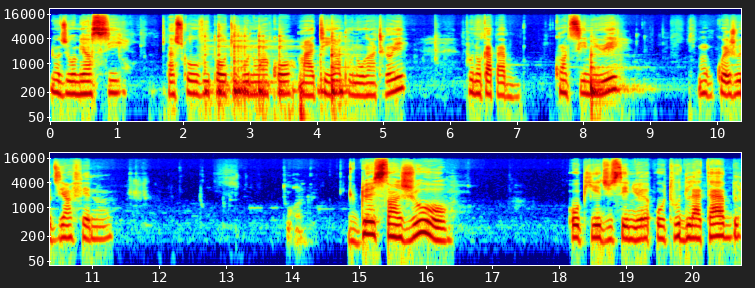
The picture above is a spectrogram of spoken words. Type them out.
Nous vous remercions parce que vous ouvrez porte pour nous encore matin pour nous rentrer, pour nous capables continuer. Quoi, je dis en fait, nous. 200 jours au pied du Seigneur, autour de la table,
